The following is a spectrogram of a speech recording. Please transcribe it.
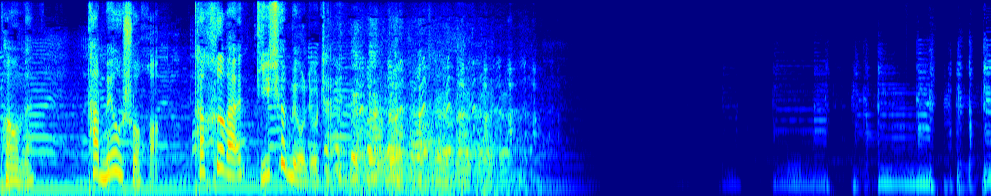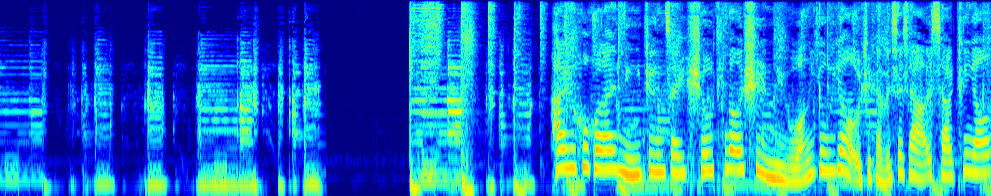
朋友们，他没有说谎，他喝完的确没有流产。嗨，欢迎回来！您正在收听到的是《女王又要》，我是凯的夏夏小春瑶。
